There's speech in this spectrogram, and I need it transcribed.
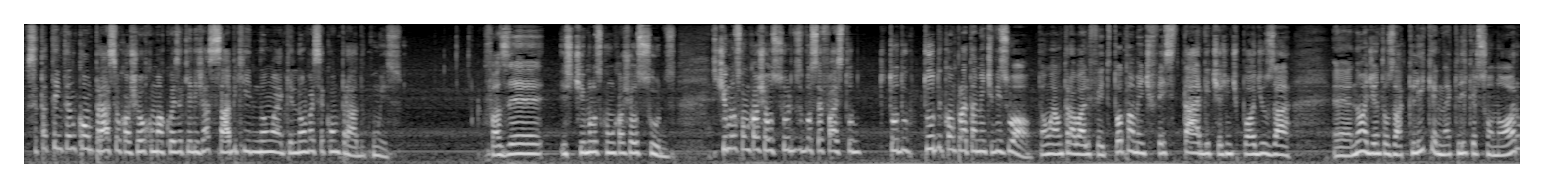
Você está tentando comprar seu cachorro com uma coisa que ele já sabe que não é, que ele não vai ser comprado com isso fazer estímulos com cachorros surdos. Estímulos com cachorros surdos você faz tudo, tudo, tudo completamente visual. Então é um trabalho feito totalmente face target. A gente pode usar, é, não adianta usar clicker, né? Clicker sonoro.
